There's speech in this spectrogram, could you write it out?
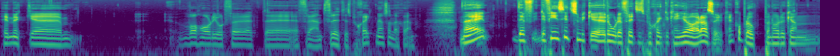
Hur mycket... eh, Vad har du gjort för ett eh, fränt fritidsprojekt med en sån där skärm? Nej, det, det finns inte så mycket roliga fritidsprojekt du kan göra. Så du kan koppla upp den och du kan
